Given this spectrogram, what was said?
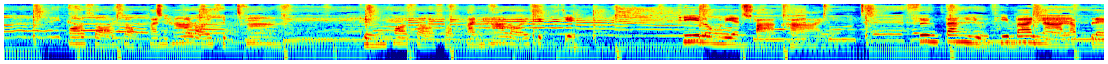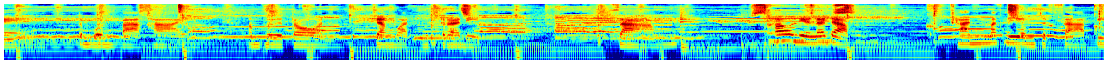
7 พศ 2515 ถึงพศ 2517 ที่โรงเรียนป่าคาย ซึ่งตั้งอยู่ที่บ้านนาลับแลตำบลป่าคาย อำเภอตอน จังหวัดอุตรดิตถ์ 3. เข้าเรียนระดับ ชั้นมัธยมศึกษาปี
